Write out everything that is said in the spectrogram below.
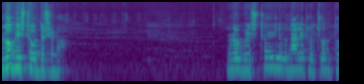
লঘিষ্ঠ ঊর্ধ্ব সীমা। লঘিষ্ঠ না লিখলো চলতো।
